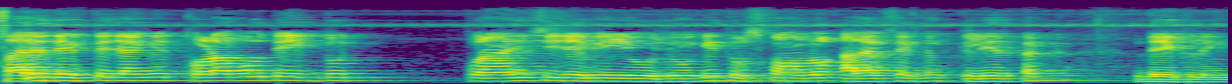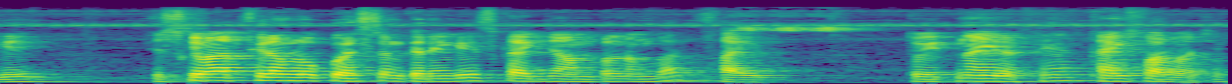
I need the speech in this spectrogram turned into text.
सारे देखते जाएँगे। थोड़ा बहुत एक दो पुरानी चीज़ें भी यूज़ होंगी तो उसको हम लोग अलग से एकदम क्लियर कट देख लेंगे। इसके बाद फिर हम लोग क्वेश्चन करेंगे, इसका एग्ज़ाम्पल नंबर फाइव तो इतना ही रखते हैं। थैंक्स फॉर वॉचिंग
